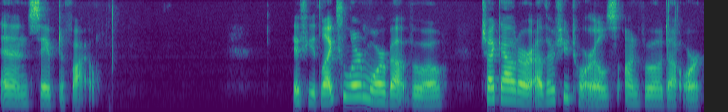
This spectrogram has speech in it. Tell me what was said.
and save to file. If you'd like to learn more about Vuo, check out our other tutorials on vuo.org.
